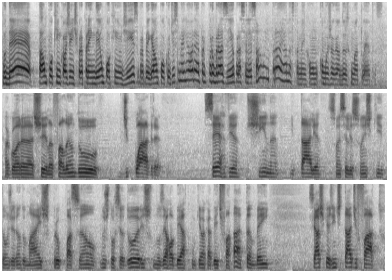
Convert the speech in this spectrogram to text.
puder estar tá um pouquinho com a gente para aprender um pouquinho disso, para pegar um pouco disso, melhor é para o Brasil, para a seleção e para elas também, como, como jogadores, como atletas. Agora, Sheila, falando de quadra, Sérvia, China, Itália são as seleções que estão gerando mais preocupação nos torcedores, no Zé Roberto, com quem eu acabei de falar também. Você acha que a gente está, de fato,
